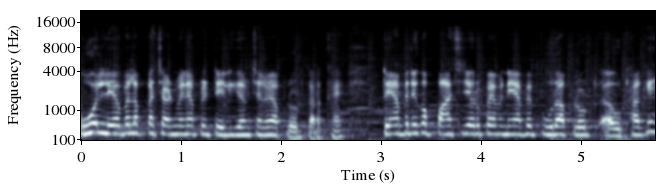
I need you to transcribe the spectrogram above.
वो लेवल अप का चार्ट मैंने अपने टेलीग्राम चैनल में अपलोड कर रखा है। तो यहाँ पे देखो, पाँच हज़ार रुपये मैंने यहाँ पे पूरा अपलोड उठा के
